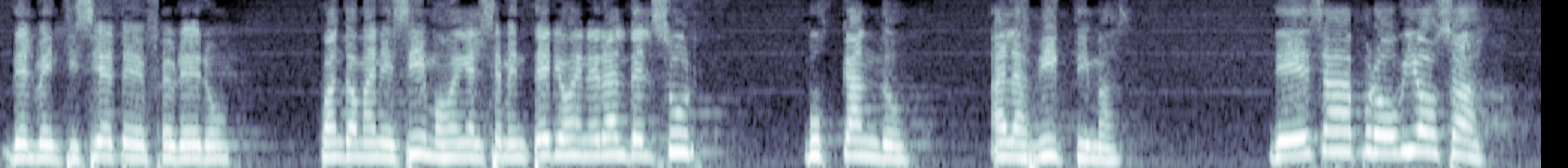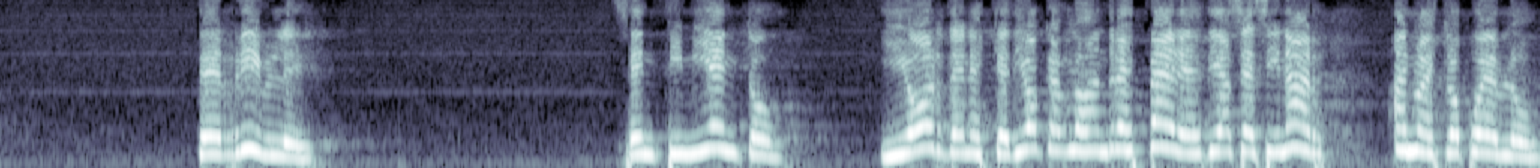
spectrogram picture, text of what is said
del 27 de febrero, cuando amanecimos en el Cementerio General del Sur buscando a las víctimas de esa aprobiosa, terrible sentimiento y órdenes que dio Carlos Andrés Pérez de asesinar a nuestro pueblo.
